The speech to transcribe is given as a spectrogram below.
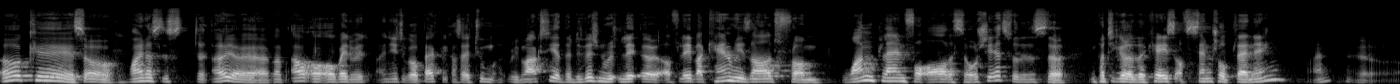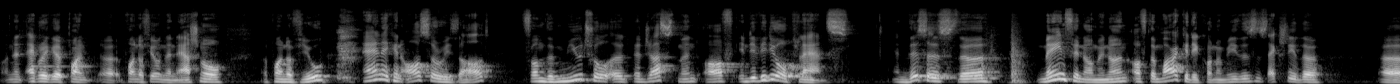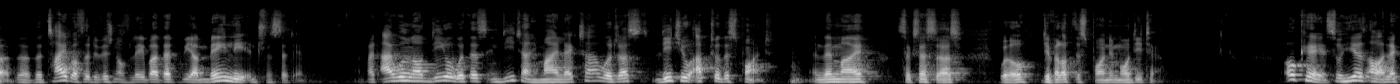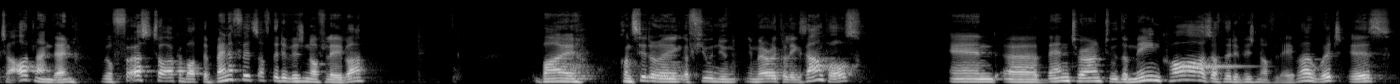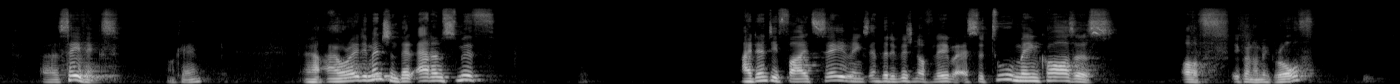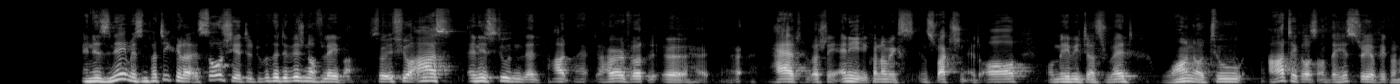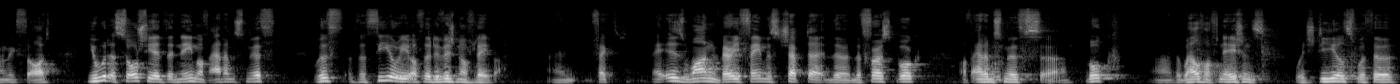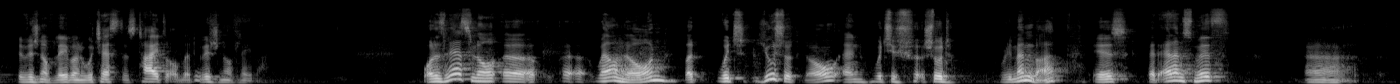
Okay, so why does this? Oh, yeah, yeah. Oh, oh, oh, wait a minute. I need to go back because I have two remarks here. The division uh, of labor can result from one plan for all associates. So this is in particular the case of central planning. Right? Uh, on an aggregate point, uh, point of view, on the national uh, point of view. And it can also result from the mutual adjustment of individual plans. And this is the main phenomenon of the market economy. This is actually the, uh, the, the, type of the division of labor that we are mainly interested in. But I will not deal with this in detail in my lecture. I will just lead you up to this point. And then my successors will develop this point in more detail. Okay, so here's our lecture outline then. We'll first talk about the benefits of the division of labor by considering a few numerical examples and uh, then turn to the main cause of the division of labor, which is uh, savings. Okay? Uh, I already mentioned that Adam Smith identified savings and the division of labor as the two main causes of economic growth. And his name is in particular associated with the division of labor. So if you ask any student that heard, uh, had virtually any economics instruction at all, or maybe just read one or two articles on the history of economic thought, you would associate the name of Adam Smith with the theory of the division of labor. And in fact, there is one very famous chapter in the, the first book of Adam Smith's uh, book, uh, The Wealth of Nations, which deals with the division of labor and which has this title, The Division of Labor. What is less uh, uh, well known, but which you should know and which you sh should remember, is that Adam Smith uh,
